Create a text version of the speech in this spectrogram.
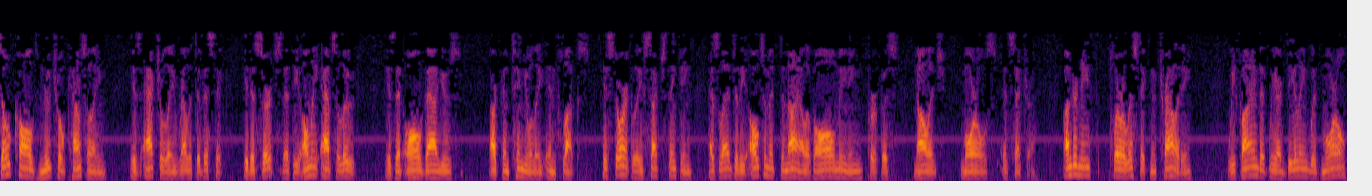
So-called neutral counseling is actually relativistic. It asserts that the only absolute is that all values are continually in flux. Historically, such thinking has led to the ultimate denial of all meaning, purpose, knowledge, morals, etc. Underneath pluralistic neutrality, we find that we are dealing with moral,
